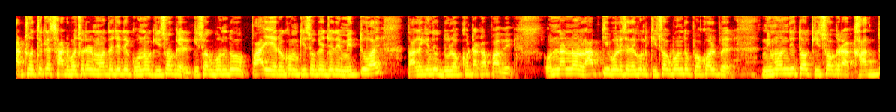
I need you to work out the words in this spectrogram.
আঠেরো থেকে ষাট বছরের মধ্যে যদি কোনো কৃষকের, কৃষক বন্ধু পায় এরকম কৃষকের যদি মৃত্যু হয়, তাহলে কিন্তু দু লক্ষ টাকা পাবে। অন্যান্য লাভ কি বলেছে? দেখুন, কৃষক বন্ধু প্রকল্পের নিবন্ধিত কৃষকরা খাদ্য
